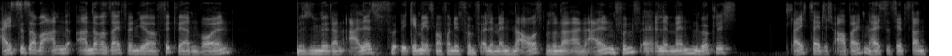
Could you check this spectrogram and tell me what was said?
heißt es aber an, andererseits, wenn wir fit werden wollen, müssen wir dann alles, gehen wir jetzt mal von den fünf Elementen aus, müssen wir dann an allen fünf Elementen wirklich gleichzeitig arbeiten? Heißt es jetzt dann,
